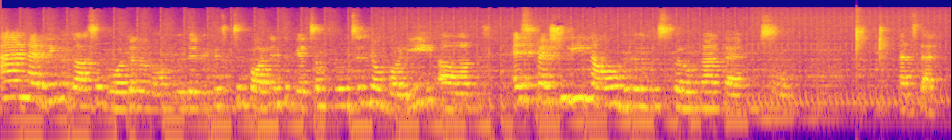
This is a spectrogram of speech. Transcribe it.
And I drink a glass of water along with it because it's important to get some fruits in your body, uh, especially now because of this corona time. So that's that.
